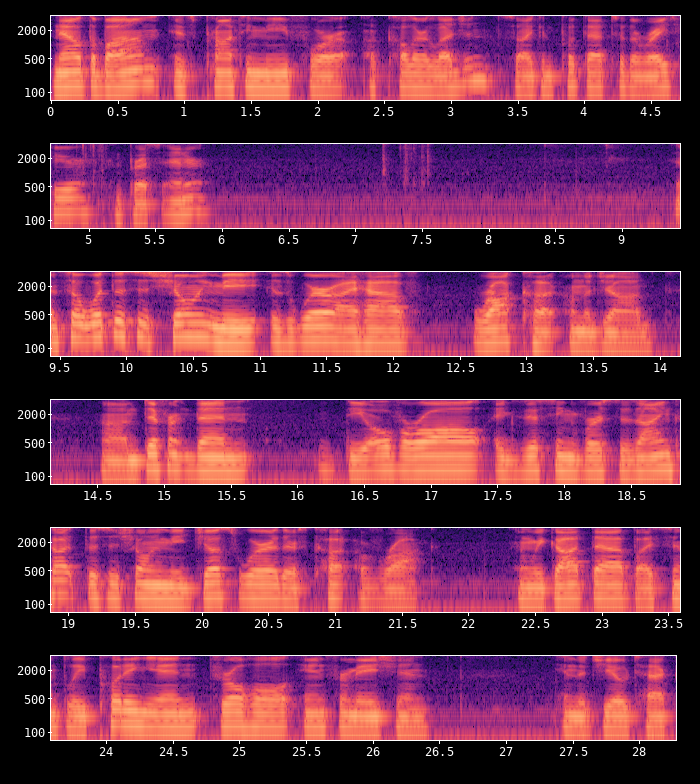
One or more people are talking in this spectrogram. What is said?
Now at the bottom it's prompting me for a color legend so I can put that to the right here and press enter. And so what this is showing me is where I have rock cut on the job. Um, different than the overall existing versus design cut, this is showing me just where there's cut of rock. And we got that by simply putting in drill hole information in the Geotech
